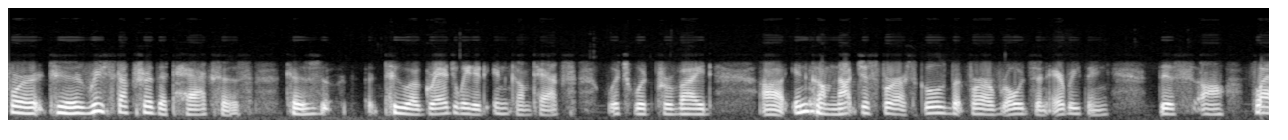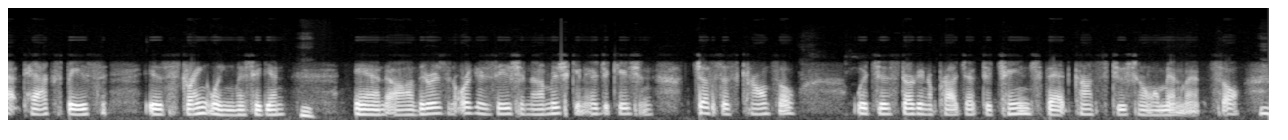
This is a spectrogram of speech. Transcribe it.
for to restructure the taxes because to a graduated income tax, which would provide uh, income, not just for our schools, but for our roads and everything. This uh, flat tax base is strangling Michigan. Hmm. And uh, there is an organization, uh, Michigan Education Justice Council, which is starting a project to change that constitutional amendment. So hmm.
